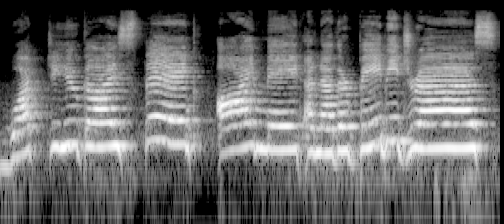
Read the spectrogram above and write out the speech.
What do you guys think? I made another baby dress.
